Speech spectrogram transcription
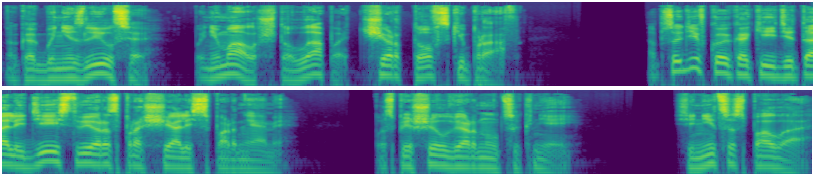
Но как бы не злился, понимал, что Лапа чертовски прав. Обсудив кое-какие детали действия, распрощались с парнями. Поспешил вернуться к ней. Синица спала.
